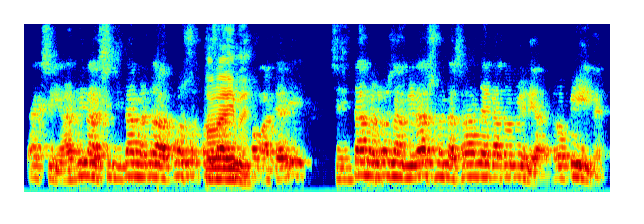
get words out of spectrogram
Εντάξει, αντί να συζητάμε τώρα πώ θα φύγει η χωματερή, συζητάμε πώς να μοιράσουμε τα 40 εκατομμύρια. Τροπή είναι.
